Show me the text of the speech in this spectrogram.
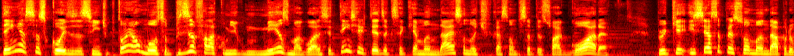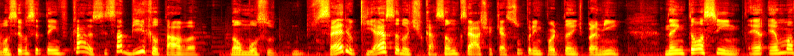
tem essas coisas assim, tipo, tô em almoço, precisa falar comigo mesmo agora? Você tem certeza que você quer mandar essa notificação para essa pessoa agora? Porque, e se essa pessoa mandar para você, você tem, cara, você sabia que eu tava no almoço. Sério que essa notificação que você acha que é super importante para mim? Né? Então, assim, é, é, uma.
